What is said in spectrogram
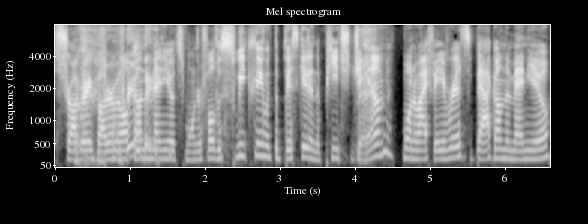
Strawberry buttermilk on the menu. It's wonderful. The sweet cream with the biscuit and the peach jam, one of my favorites, back on the menu.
